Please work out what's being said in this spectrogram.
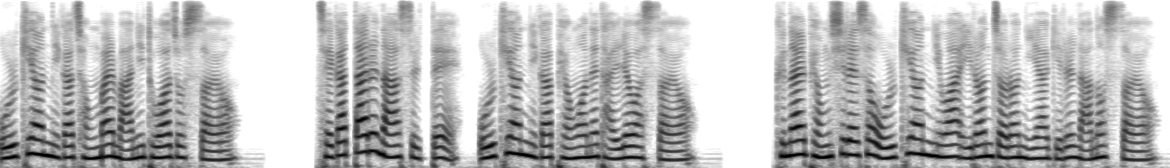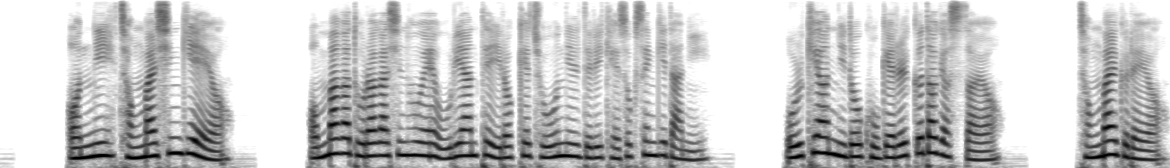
올케 언니가 정말 많이 도와줬어요. 제가 딸을 낳았을 때 올케 언니가 병원에 달려왔어요. 그날 병실에서 올케 언니와 이런저런 이야기를 나눴어요. 언니, 정말 신기해요. 엄마가 돌아가신 후에 우리한테 이렇게 좋은 일들이 계속 생기다니. 올케 언니도 고개를 끄덕였어요. 정말 그래요.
